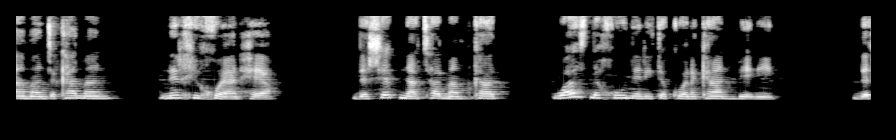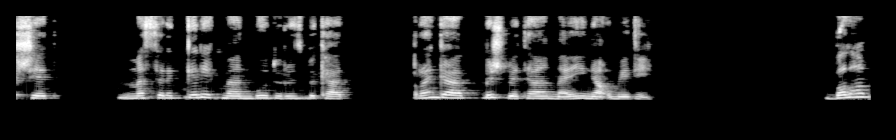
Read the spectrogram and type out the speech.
ئامانجەکانمان نرخی خۆیان هەیە، دەشێت ناچارمان بکات واز لە خوو نەریتە کۆنەکان بێنین، دەشێت مەسەلەگەلێکمان بۆ دروست بکات ڕەنگە بشبێتە مایەی نائومێدی، بەڵام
